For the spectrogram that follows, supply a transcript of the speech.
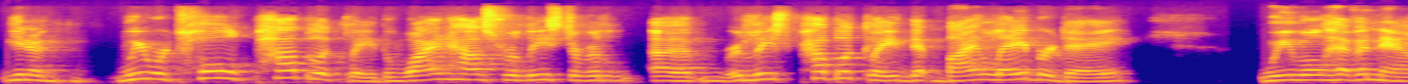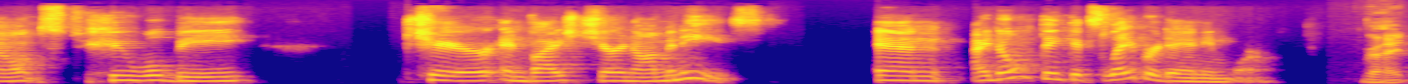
you know, we were told publicly, the White House released a, uh, released publicly that by Labor Day, we will have announced who will be chair and vice chair nominees. And I don't think it's Labor Day anymore. Right.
